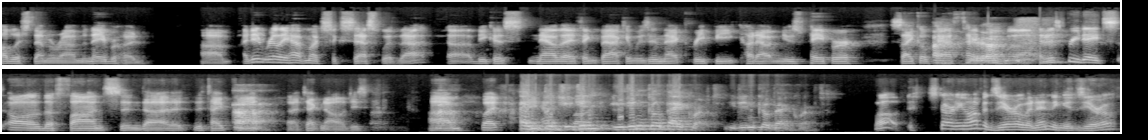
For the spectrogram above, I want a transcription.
published them around the neighborhood. Um, I didn't really have much success with that uh, because now that I think back, it was in that creepy cutout newspaper psychopath Ah, type yeah. of. Uh, this predates all of the fonts and uh, the, the type Uh-huh. uh, technologies. Um, but And, but you uh, didn't you didn't go bankrupt. You didn't go bankrupt. well, starting off at zero and ending at zero,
